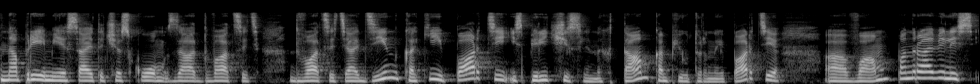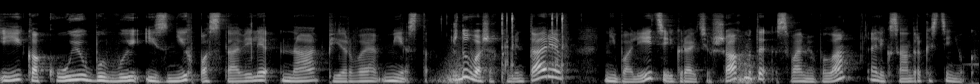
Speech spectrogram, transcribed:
на премии сайта Ческом за 2021, какие партии из перечисленных там, компьютерные партии, э, вам понравились и какую бы вы из них поставили на первое место. Жду ваших комментариев. Не болейте, играйте в шахматы. С вами была Александра Костенюк.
